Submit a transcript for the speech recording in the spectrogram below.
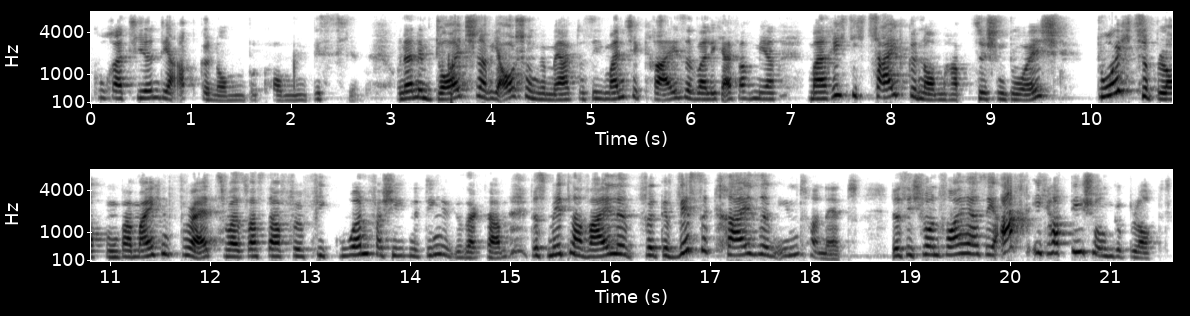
Kuratieren dir abgenommen bekommen, ein bisschen. Und dann im Deutschen habe ich auch schon gemerkt, dass ich manche Kreise, weil ich einfach mir mal richtig Zeit genommen habe zwischendurch, durchzublocken bei manchen Threads, was, was da für Figuren verschiedene Dinge gesagt haben, dass mittlerweile für gewisse Kreise im Internet, dass ich schon vorher sehe, ach, ich habe die schon geblockt.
